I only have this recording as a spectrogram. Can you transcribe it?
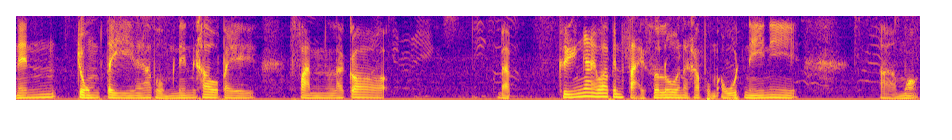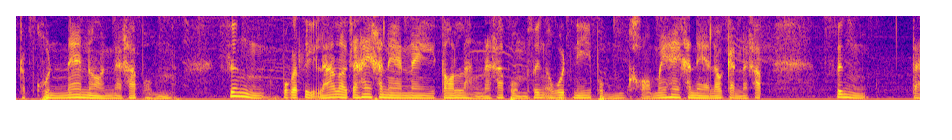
เน้นโจมตีนะครับผมเน้นเข้าไปฟันแล้วก็แบบคือง่ายๆว่าเป็นสายโซโล่นะครับผมอาวุธนี้นี่เหมาะกับคุณแน่นอนนะครับผมซึ่งปกติแล้วเราจะให้คะแนนในตอนหลังนะครับผมซึ่งอาวุธนี้ผมขอไม่ให้คะแนนแล้วกันนะครับ ซึ่งแต่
